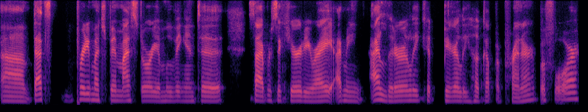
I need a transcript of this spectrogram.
Um, that's pretty much been my story of moving into cybersecurity, right? I mean, I literally could barely hook up a printer before.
